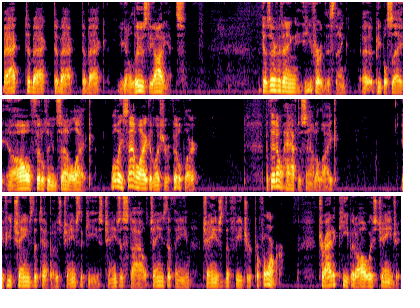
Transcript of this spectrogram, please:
back to back to back to back, you're going to lose the audience because everything you've heard this thing. Uh, people say you know, all fiddle tunes sound alike. Well, they sound alike unless you're a fiddle player, but they don't have to sound alike. If you change the tempos, change the keys, change the style, change the theme, change the featured performer, try to keep it always changing.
